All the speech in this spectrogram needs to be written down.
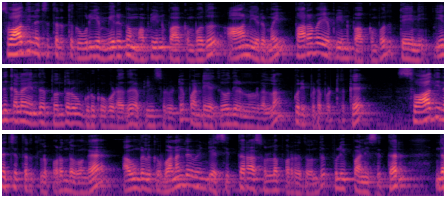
சுவாதி நட்சத்திரத்துக்கு உரிய மிருகம் அப்படின்னு பார்க்கும்போது ஆண் எருமை பறவை அப்படின்னு பார்க்கும்போது தேனி. இதுக்கெல்லாம் எந்த தொந்தரவும் கொடுக்கக்கூடாது அப்படின்னு சொல்லிட்டு பண்டைய ஜோதிட நூல்கள்லாம் குறிப்பிடப்பட்டிருக்கு. சுவாதி நட்சத்திரத்தில் பிறந்தவங்க அவங்களுக்கு வணங்க வேண்டிய சித்தராக சொல்லப்படுறது வந்து புலிப்பாணி சித்தர். இந்த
